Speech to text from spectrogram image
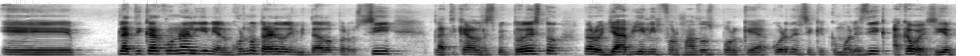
eh, platicar con alguien y a lo mejor no traerlo de invitado, pero sí platicar al respecto de esto, pero ya bien informados porque acuérdense que como les dije, acabo de decir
